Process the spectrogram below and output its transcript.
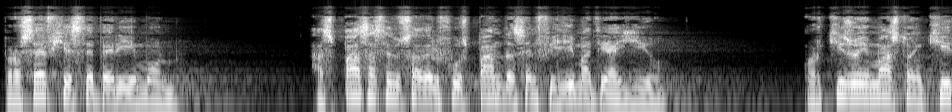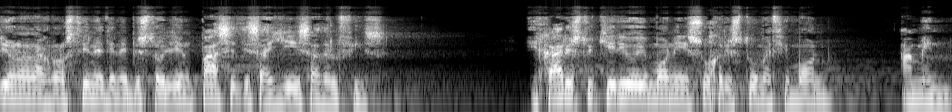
προσεύχεστε περί ημών. Ασπάσαστε τους αδελφούς πάντας εν φιλήματι Αγίου. Ορκίζω ημάς τον Κύριο να αναγνωστήνε την επιστολήν πάση της Αγίης αδελφής. Η χάρις του Κυρίου ημών Ιησού Χριστού με θυμών. Αμήν.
